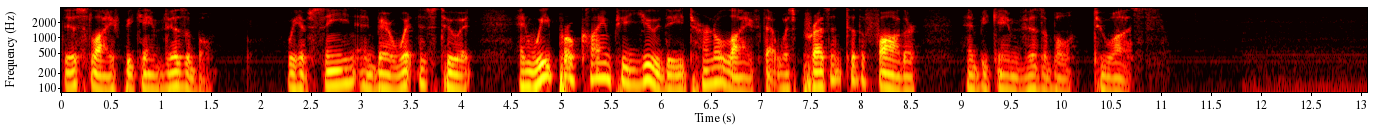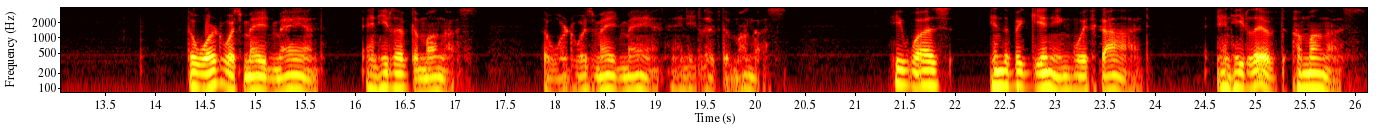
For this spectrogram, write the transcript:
This life became visible. We have seen and bear witness to it, and we proclaim to you the eternal life that was present to the Father and became visible to us. The Word was made man, and he lived among us. The Word was made man, and he lived among us. He was in the beginning with God, and he lived among us.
